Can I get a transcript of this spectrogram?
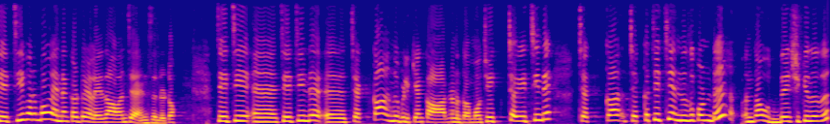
ചേച്ചി പറയുമ്പോൾ എന്നെക്കാട്ടും ഇളയതാവാൻ ചാൻസ് ഉണ്ട് കേട്ടോ ചേച്ചി ചേച്ചീന്റെ ചെക്ക എന്ന് വിളിക്കാൻ കാരണം എന്താമോ ചേച്ചി ചേച്ചീന്റെ ചെക്ക ചെക്ക ചേച്ചി എന്നതുകൊണ്ട് എന്താ ഉദ്ദേശിക്കുന്നത്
